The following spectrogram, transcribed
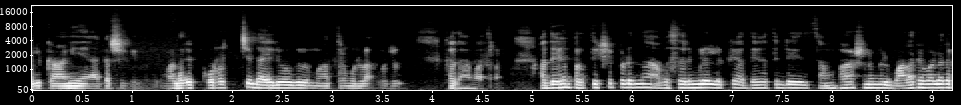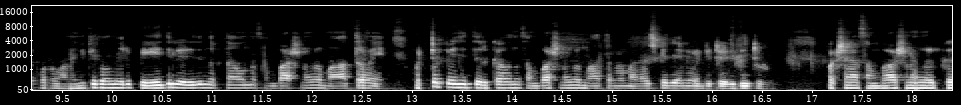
ഒരു കാണിയെ ആകർഷിക്കുന്നത്. വളരെ കുറച്ച് ഡയലോഗുകൾ മാത്രമുള്ള ഒരു കഥാപാത്രം. അദ്ദേഹം പ്രത്യക്ഷപ്പെടുന്ന അവസരങ്ങളിലൊക്കെ അദ്ദേഹത്തിന്റെ സംഭാഷണങ്ങൾ വളരെ വളരെ കുറവാണ്. എനിക്ക് തോന്നുന്നു ഒരു പേജിൽ എഴുതി നിർത്താവുന്ന സംഭാഷണങ്ങൾ മാത്രമേ ഒറ്റ പേജിൽ തീർക്കാവുന്ന സംഭാഷണങ്ങൾ മാത്രമേ മനോജ് കെ ജയന് വേണ്ടിയിട്ട് എഴുതിയിട്ടുള്ളൂ. പക്ഷേ ആ സംഭാഷണങ്ങൾക്ക്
